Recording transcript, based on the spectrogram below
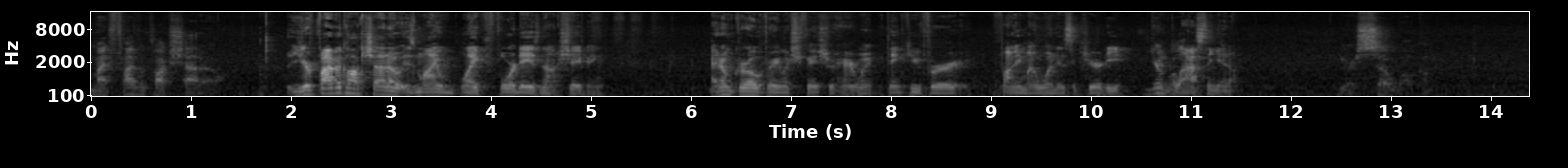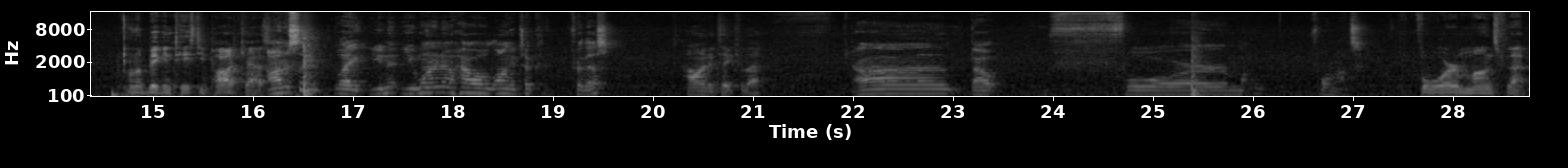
my five o'clock shadow. Your five o'clock shadow is my like four days not shaving. I don't grow very much facial hair. Thank you for finding my one insecurity You're and welcome. blasting it You are so welcome. on the Big and Tasty podcast. Honestly, like you kn- you want to know how long it took for this? How long did it take for that? Uh, about four four months. Four months for that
